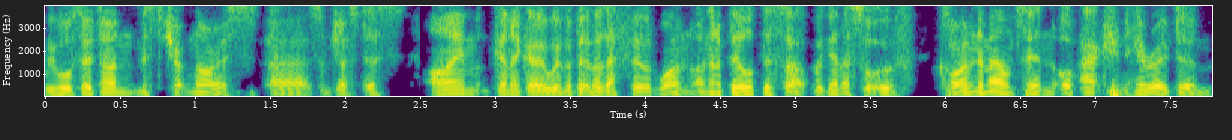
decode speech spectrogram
We've also done Mr. Chuck Norris uh, some justice. I'm going to go with a bit of a left field one. I'm going to build this up. We're going to sort of climb the mountain of action herodom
